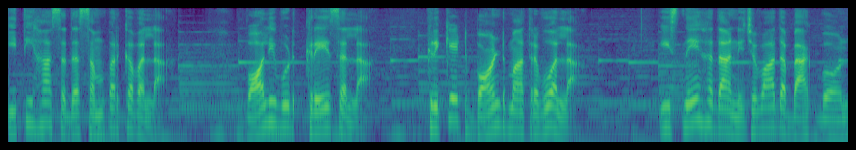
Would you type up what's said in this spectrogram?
ಇತಿಹಾಸದ ಸಂಪರ್ಕವಲ್ಲ, ಬಾಲಿವುಡ್ ಕ್ರೇಜ್ ಅಲ್ಲ, ಕ್ರಿಕೆಟ್ ಬಾಂಡ್ ಮಾತ್ರವೂ ಅಲ್ಲ. ಈ ಸ್ನೇಹದ ನಿಜವಾದ ಬ್ಯಾಕ್ಬೋನ್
